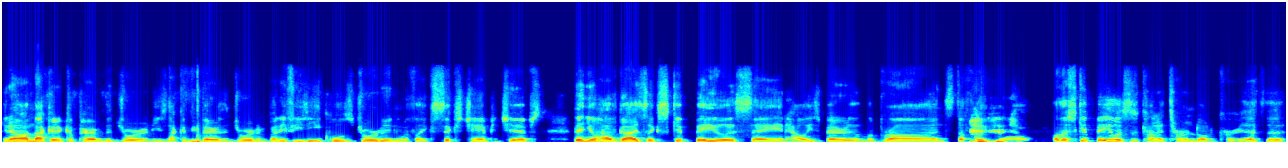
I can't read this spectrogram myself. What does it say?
you know, I'm not going to compare him to Jordan. He's not going to be better than Jordan, but if he equals Jordan with like six championships, then you'll have guys like Skip Bayless saying how he's better than LeBron, stuff like that. Although Skip Bayless has kind of turned on Curry. That's the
